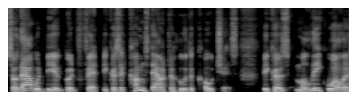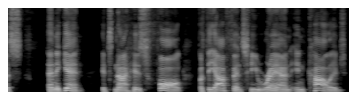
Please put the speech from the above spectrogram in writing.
So that would be a good fit because it comes down to who the coach is. Because Malik Willis, and again, it's not his fault, but the offense he ran in college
